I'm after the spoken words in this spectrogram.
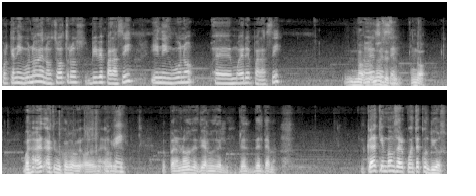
porque ninguno de nosotros vive para sí y ninguno eh, muere para sí. No, no, es, ese. No. Bueno, a ver me acuerdo ahorita. para no desviarnos del, del tema. Cada quien vamos a dar cuenta con Dios,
